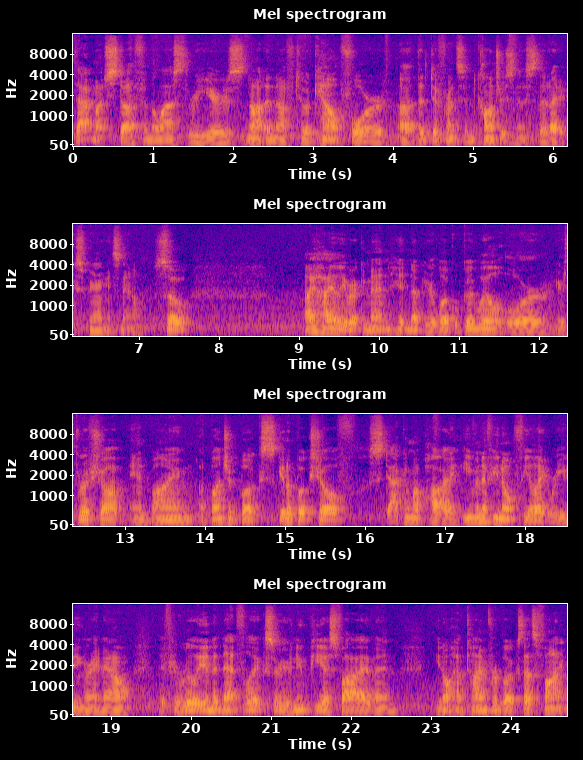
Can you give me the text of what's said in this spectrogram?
that much stuff in the last three years. Not enough to account for uh, the difference in consciousness that I experience now. So. I highly recommend hitting up your local Goodwill or your thrift shop and buying a bunch of books. Get a bookshelf, stack them up high, even if you don't feel like reading right now. If you're really into Netflix or your new PS5 and you don't have time for books, that's fine.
